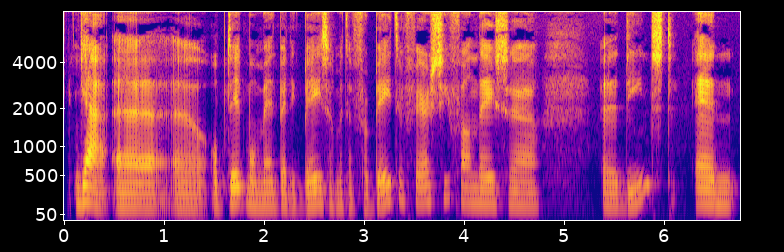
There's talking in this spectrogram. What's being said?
ja, uh, uh, op dit moment ben ik bezig met een verbeterversie van deze uh, dienst. En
